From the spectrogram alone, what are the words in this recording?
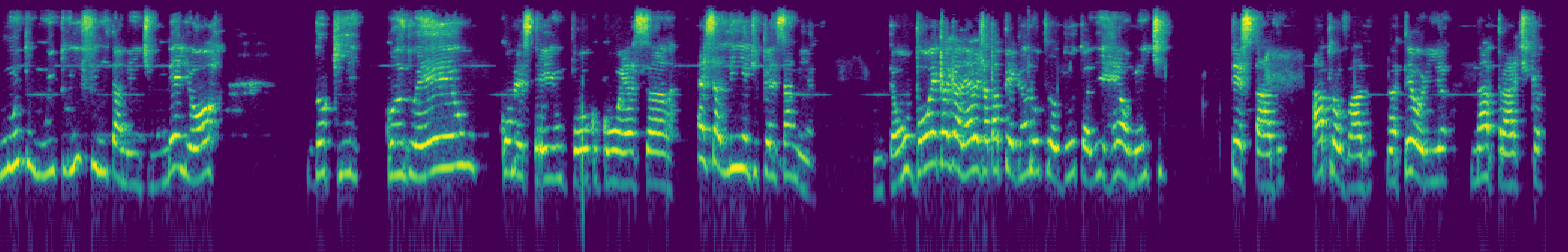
muito, muito, infinitamente melhor do que quando eu comecei um pouco com essa, essa linha de pensamento. Então, o bom é que a galera já está pegando o produto ali realmente testado, aprovado na teoria, na prática,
